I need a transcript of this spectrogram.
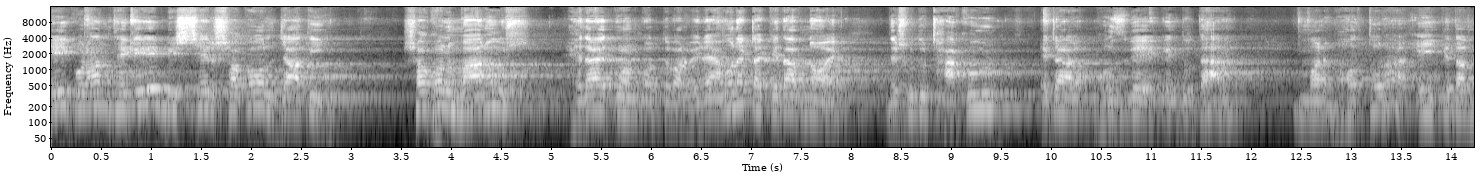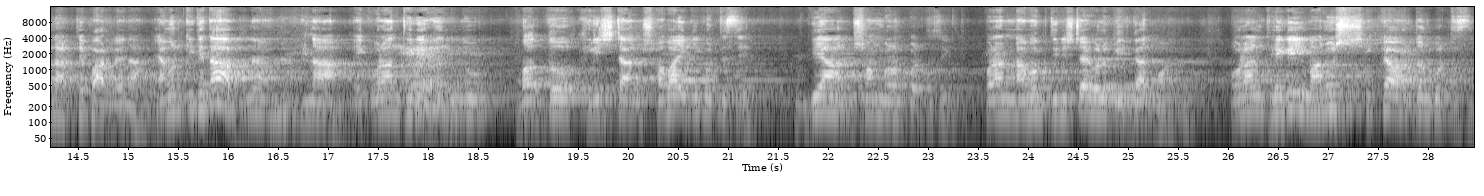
এই কোরআন থেকে বিশ্বের সকল জাতি, সকল মানুষ হেদায়েত গ্রহণ করতে পারবে। এটা এমন একটা কেতাব নয় যে শুধু ঠাকুর এটা বুঝবে কিন্তু তার মানে ভক্তরা এই কেতাব নাড়তে পারবে না। এমন কি কিতাব? না। না। এই কোরআন থেকে হিন্দু বৌদ্ধ খ্রিস্টান সবাই কি করতেছে? জ্ঞান সংগ্রহণ করতেছে। কোরআন নামক জিনিসটাই হলো বিজ্ঞানময়। কোরআন থেকেই মানুষ শিক্ষা অর্জন করতেছে।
